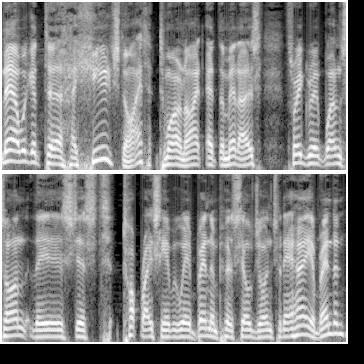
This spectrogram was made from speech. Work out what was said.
Now we got uh, a huge night tomorrow night at the Meadows. Three Group Ones on. There's just top racing everywhere. Brendan Purcell joins me now. How are you, Brendan?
